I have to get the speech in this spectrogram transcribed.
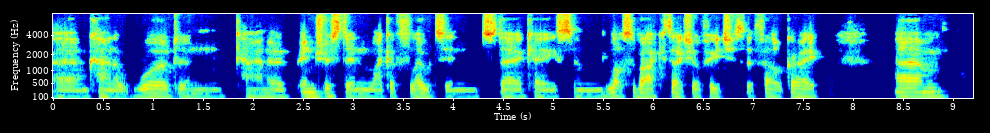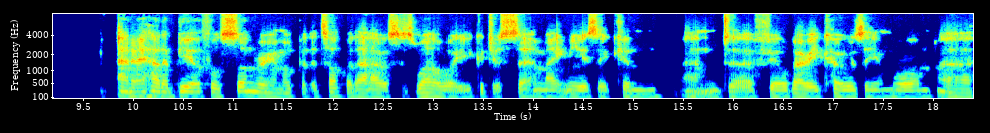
um, kind of wood and kind of interesting, like a floating staircase, and lots of architectural features that felt great. Um, and it had a beautiful sunroom up at the top of the house as well, where you could just sit and make music and and uh, feel very cozy and warm. Uh,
